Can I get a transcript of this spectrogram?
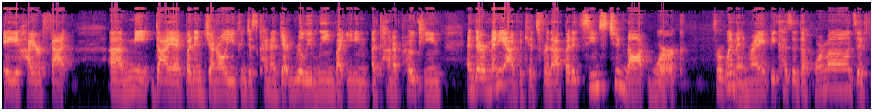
a higher fat uh, meat diet, but in general, you can just kind of get really lean by eating a ton of protein. And there are many advocates for that, but it seems to not work for women, right? Because of the hormones. If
